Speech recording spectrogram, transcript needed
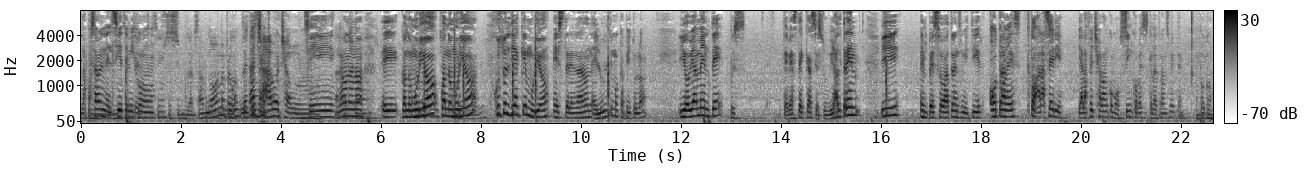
la pasaron en el 7, mijo. Sí. Pues, sí, la- no me preguntes. Está Está cómo. chavo, chavo. Sí, Ah, no, no, no. Eh, cuando murió, cuando murió, justo el día que murió, estrenaron el último capítulo. Y obviamente, pues, TV Azteca se subió al tren y empezó a transmitir otra vez toda la serie. Y a la fecha van como cinco veces que la transmiten. Un poco.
